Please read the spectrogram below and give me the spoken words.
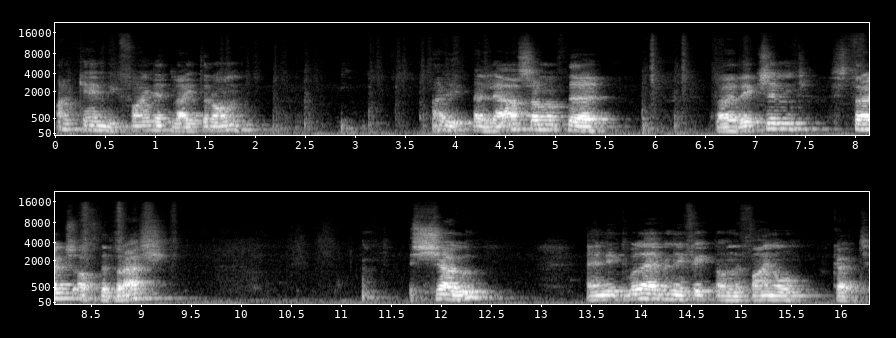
I can refine it later on. I allow some of the direction strokes of the brush show and it will have an effect on the final coat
